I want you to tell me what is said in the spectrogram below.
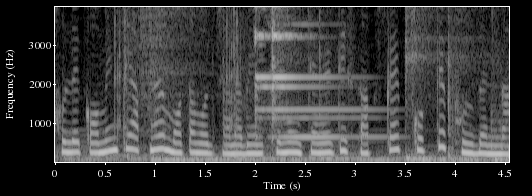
তাহলে কমেন্টে আপনার মতামত জানাবেন এবং চ্যানেলটি সাবস্ক্রাইব করতে ভুলবেন না।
